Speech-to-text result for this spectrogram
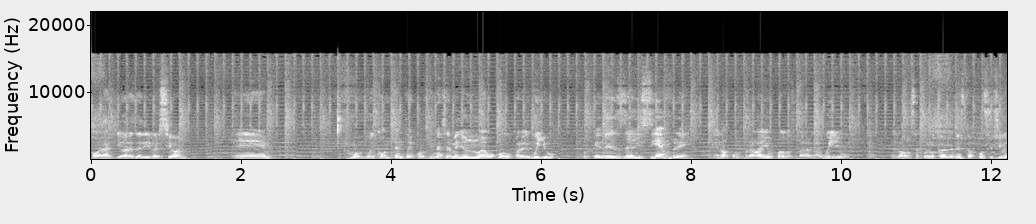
horas y horas de diversión. Eh, muy muy contento de por fin hacerme de un nuevo juego para el Wii U. Porque desde diciembre que no compraba yo juegos para la Wii U. Lo vamos a colocar en esta posición.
